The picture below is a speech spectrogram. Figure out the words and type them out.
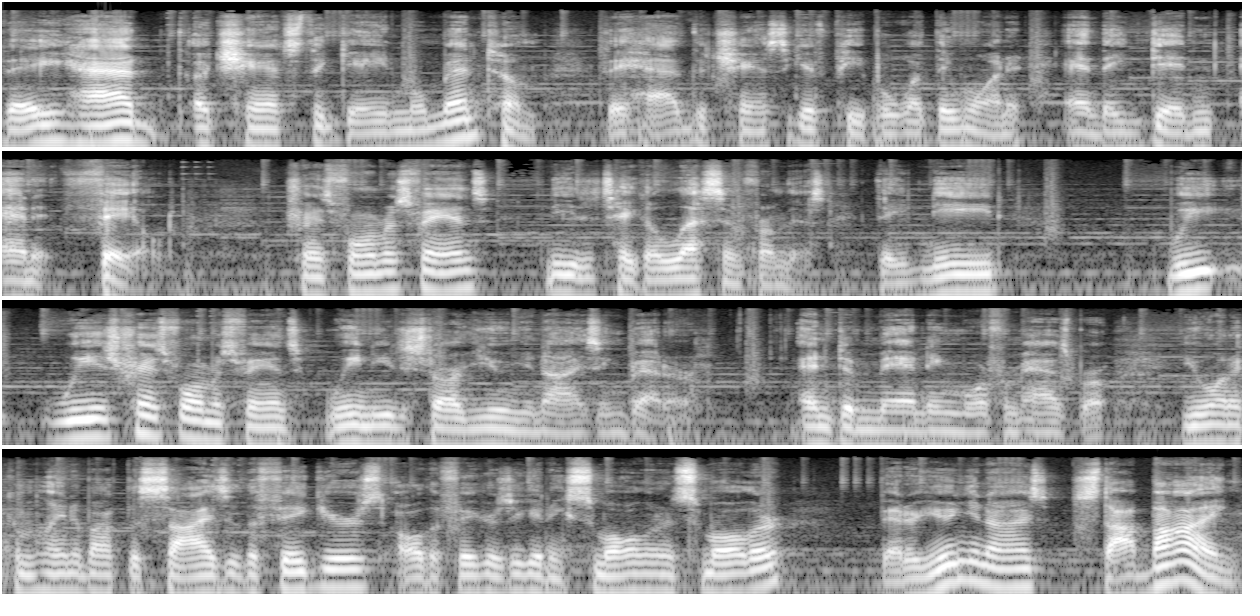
they had a chance to gain momentum. They had the chance to give people what they wanted, and they didn't, and it failed. Transformers fans need to take a lesson from this. They need we we as Transformers fans, we need to start unionizing better and demanding more from Hasbro. You want to complain about the size of the figures? All the figures are getting smaller and smaller. Better unionize. Stop buying.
